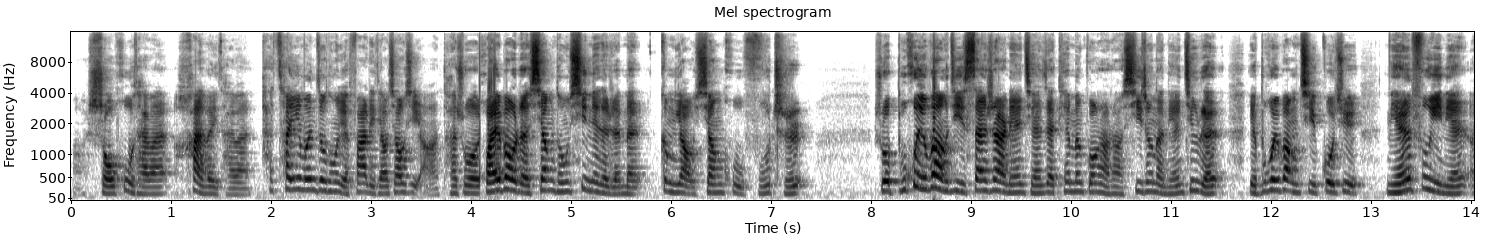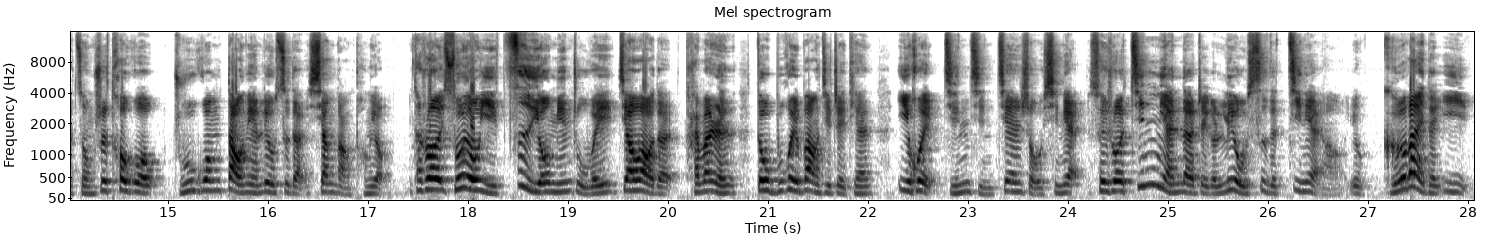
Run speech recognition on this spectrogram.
啊守护台湾，捍卫台湾。他蔡英文总统也发了一条消息啊，他说：“怀抱着相同信念的人们，更要相互扶持，说不会忘记三十二年前在天安门广场上牺牲的年轻人，也不会忘记过去年复一年总是透过烛光悼念六四的香港朋友。他说，所有以自由民主为骄傲的台湾人都不会忘记这天，亦会紧紧坚守信念。所以说，今年的这个六四的纪念啊，有格外的意义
